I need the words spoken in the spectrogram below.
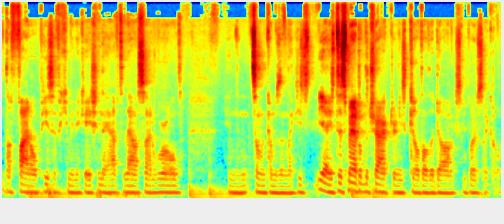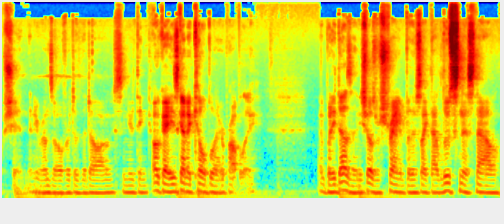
the final piece of communication they have to the outside world. And then someone comes in, like he's yeah, he's dismantled the tractor and he's killed all the dogs. And Blair's like, oh shit! And then he runs over to the dogs, and you think, okay, he's gonna kill Blair probably, but he doesn't. He shows restraint, but there's like that looseness now.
